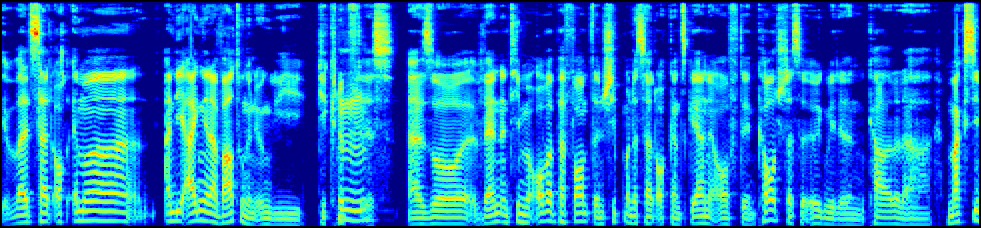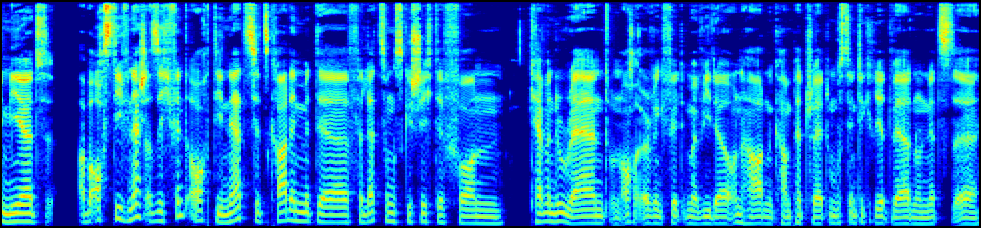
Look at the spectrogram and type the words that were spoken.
weil es halt auch immer an die eigenen Erwartungen irgendwie geknüpft mhm. ist. Also wenn ein Team overperformt, dann schiebt man das halt auch ganz gerne auf den Coach, dass er irgendwie den Kader da maximiert. Aber auch Steve Nash, also ich finde auch die Nets jetzt gerade mit der Verletzungsgeschichte von Kevin Durant und auch Irving fehlt immer wieder und Harden kam per Trade und musste integriert werden und jetzt äh,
